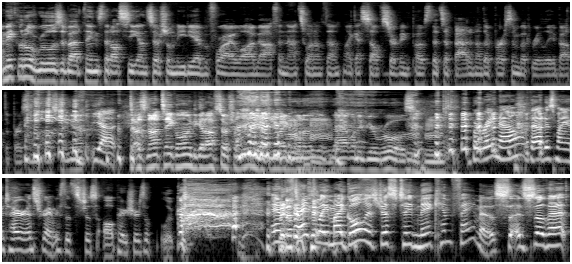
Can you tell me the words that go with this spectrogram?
I make little rules about things that I'll see on social media before I log off, and that's one of them. Like a self-serving post that's about another person, but really about the person posting it. yeah, Does not take long to get off social media if you make one of the, that one of your rules. Mhm. but right now that is my entire Instagram because it's just all pictures of Luca. And that's okay. frankly, my goal is just to make him famous uh, so that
